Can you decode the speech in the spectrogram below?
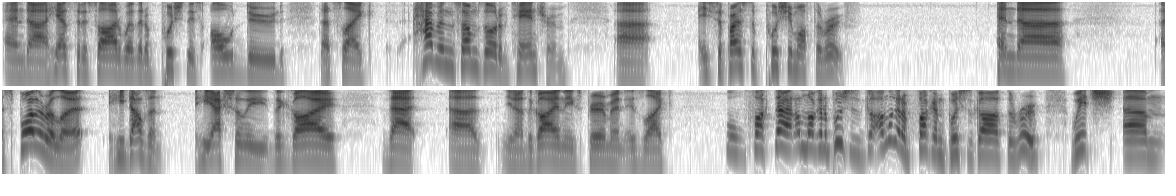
and uh, he has to decide whether to push this old dude that's like having some sort of tantrum. Uh, he's supposed to push him off the roof, and uh, a spoiler alert: he doesn't. He actually, the guy that uh, you know, the guy in the experiment is like, well, fuck that. I'm not gonna push this guy. I'm not gonna fucking push this guy off the roof, which um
